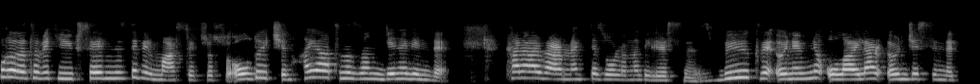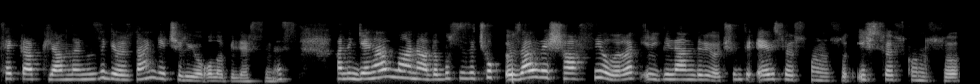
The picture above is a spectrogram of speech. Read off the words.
Burada da tabii ki yükselenizde bir Mars retrosu olduğu için hayatınızın genelinde karar vermekte zorlanabilirsiniz. Büyük ve önemli olaylar öncesinde tekrar planlarınızı gözden geçiriyor olabilirsiniz. Hani genel manada bu sizi çok özel ve şahsi olarak ilgilendiriyor. Çünkü ev söz konusu, iş söz konusu,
